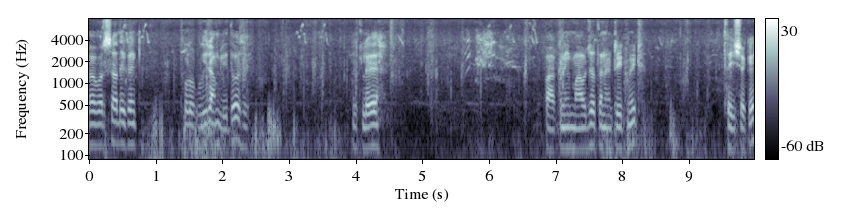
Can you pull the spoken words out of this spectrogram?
હવે વરસાદે કંઈક થોડોક વિરામ લીધો છે. એટલે પાકની માવજત અને ટ્રીટમેન્ટ થઈ શકે.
